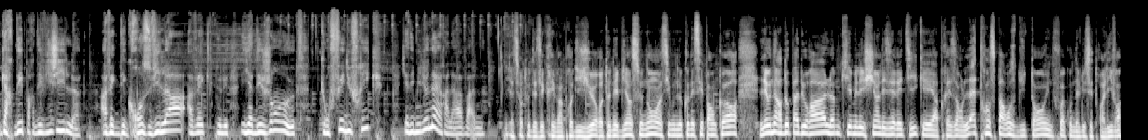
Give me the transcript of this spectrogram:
gardées par des vigiles, avec des grosses villas, avec il y a des gens euh, qui ont fait du fric, il y a des millionnaires à la Havane. Il y a surtout des écrivains prodigieux. Retenez bien ce nom hein, si vous ne le connaissez pas encore. Leonardo Padura, l'homme qui aimait les chiens, les hérétiques et à présent la transparence du temps. Une fois qu'on a lu ces trois livres,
